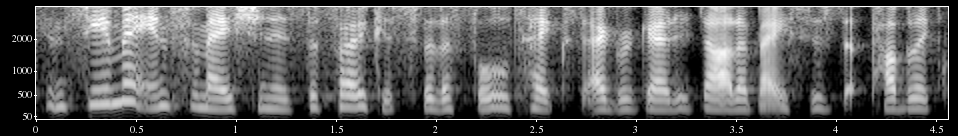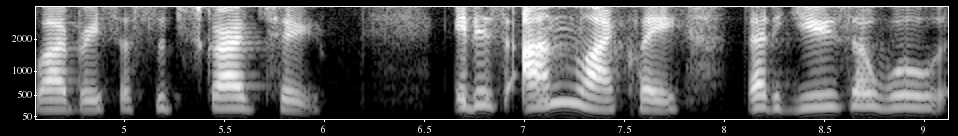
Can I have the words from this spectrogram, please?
Consumer information is the focus for the full-text aggregated databases that public libraries are subscribed to. It is unlikely that a user will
